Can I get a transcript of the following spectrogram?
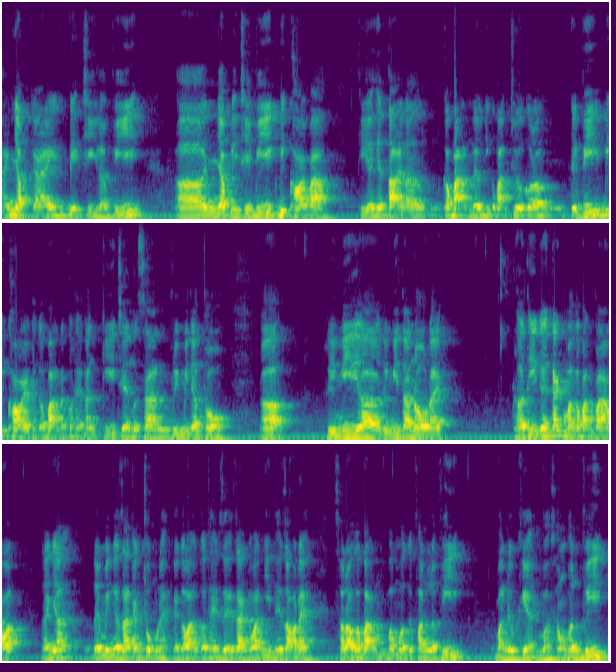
hãy nhập cái địa chỉ là ví uh, nhập địa chỉ ví bitcoin vào. Thì hiện tại là các bạn nếu như các bạn chưa có cái ví bitcoin thì các bạn có thể đăng ký trên cái sàn Remitano đó Remi, uh, Remitano đây. Đó thì cái cách mà các bạn vào á đây nhá để mình ra trang chủ này để các bạn có thể dễ dàng các bạn nhìn thấy rõ này. Sau đó các bạn bấm vào cái phần là ví bảng điều khiển vào trong phần ví.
